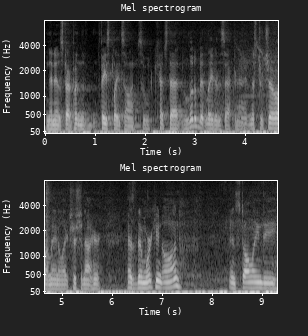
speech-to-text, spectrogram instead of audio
And then he'll start putting the face plates on. So we'll catch that a little bit later this afternoon. Right, Mr. Cho, our main electrician out here, has been working on installing the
